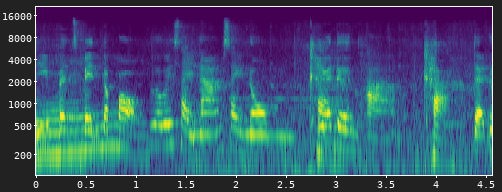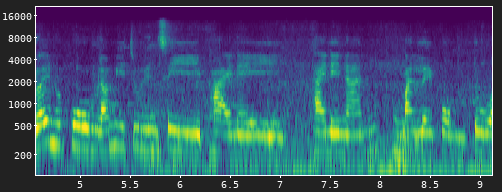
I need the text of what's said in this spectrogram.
ที่เป็นเป็นกระป๋องเพื่อไว้ใส่น้ำใส่นมค่ะ เพื่อเดินทาง ค่ะ แต่ด้วยอุณหภูมิแล้วมีจุลินทรีย์ภายในภายในนั้น อืม มันเลยบ่มตัว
